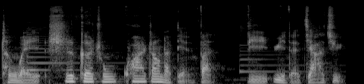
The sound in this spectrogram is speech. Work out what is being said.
称为诗歌中夸张的典范，比喻的佳句。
